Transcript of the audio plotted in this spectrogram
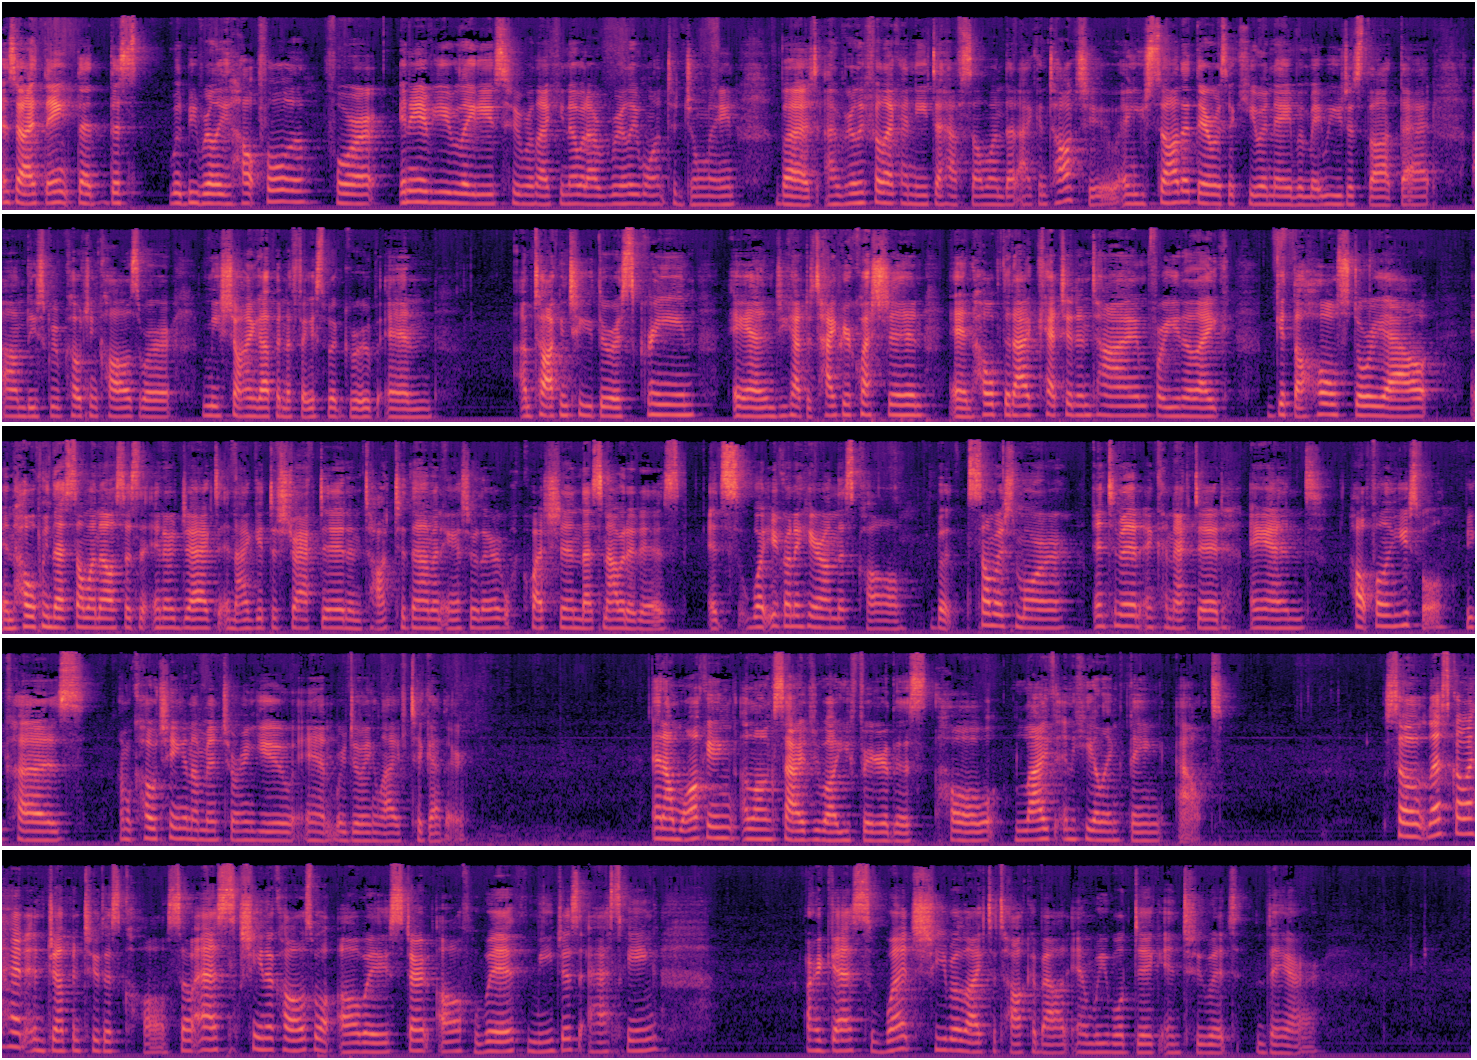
And so I think that this would be really helpful for any of you ladies who were like, you know what, I really want to join, but I really feel like I need to have someone that I can talk to. And you saw that there was a Q&A, but maybe you just thought that um, these group coaching calls were me showing up in a Facebook group and I'm talking to you through a screen and you have to type your question and hope that I catch it in time for you to like get the whole story out and hoping that someone else doesn't interject and I get distracted and talk to them and answer their question. That's not what it is. It's what you're going to hear on this call, but so much more intimate and connected and helpful and useful because I'm coaching and I'm mentoring you, and we're doing life together. And I'm walking alongside you while you figure this whole life and healing thing out. So let's go ahead and jump into this call. So, Ask Sheena calls we'll always start off with me just asking our guests what she would like to talk about, and we will dig into it there.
